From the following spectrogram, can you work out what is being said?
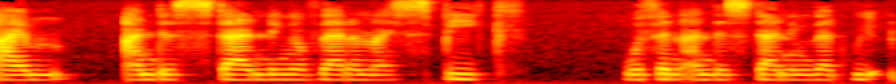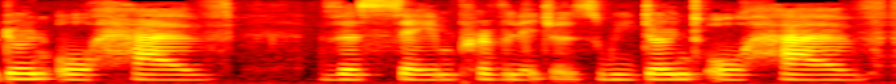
I'm understanding of that and I speak with an understanding that we don't all have the same privileges. We don't all have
